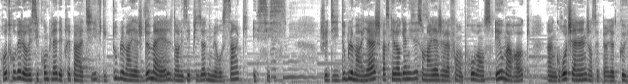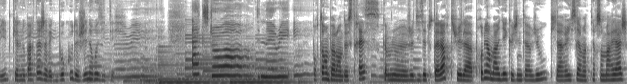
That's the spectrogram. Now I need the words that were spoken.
Retrouvez le récit complet des préparatifs du double mariage de Maëlle dans les épisodes numéro 5 et 6. Je dis double mariage parce qu'elle organisait son mariage à la fois en Provence et au Maroc, un gros challenge en cette période Covid qu'elle nous partage avec beaucoup de générosité. Pourtant, en parlant de stress, comme euh, je disais tout à l'heure, tu es la première mariée que j'interviewe qui a réussi à maintenir son mariage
